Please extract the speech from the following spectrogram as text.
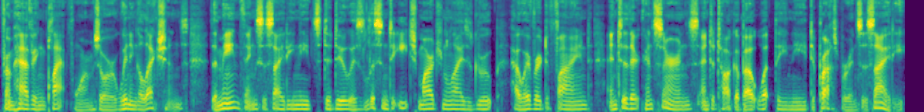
from having platforms or winning elections, the main thing society needs to do is listen to each marginalized group, however defined, and to their concerns, and to talk about what they need to prosper in society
